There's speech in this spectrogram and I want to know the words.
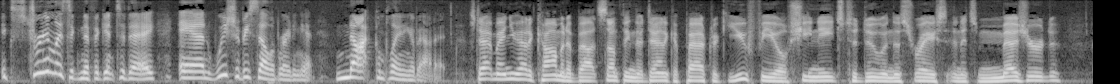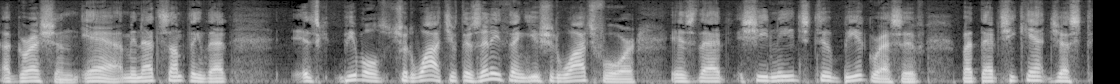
extremely significant today, and we should be celebrating it, not complaining about it. Statman, you had a comment about something that Danica Patrick you feel she needs to do in this race, and it's measured aggression. Yeah, I mean that's something that is people should watch. If there's anything you should watch for, is that she needs to be aggressive, but that she can't just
